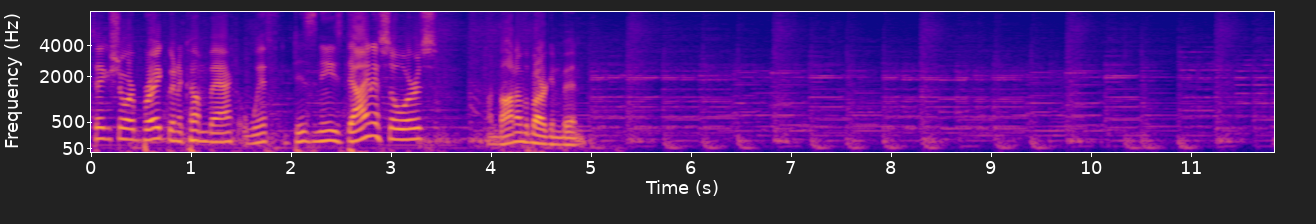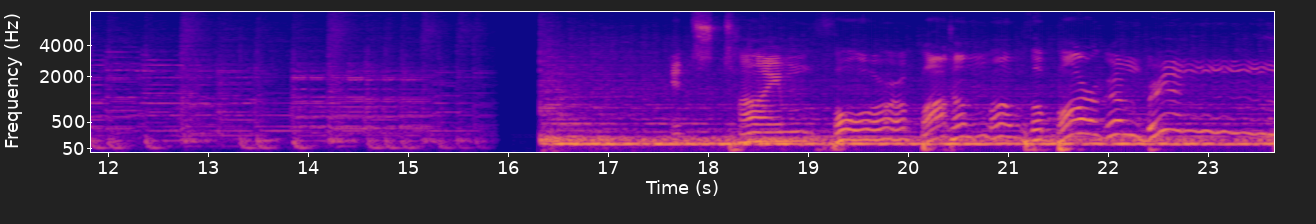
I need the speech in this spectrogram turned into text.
take a short break. We're going to come back with Disney's Dinosaurs on Bottom of the Bargain Bin. It's time for Bottom of the Bargain Bin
